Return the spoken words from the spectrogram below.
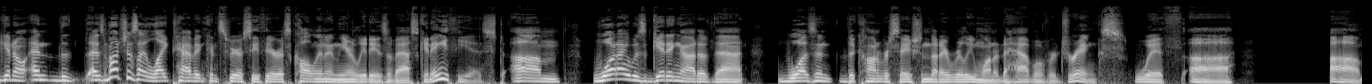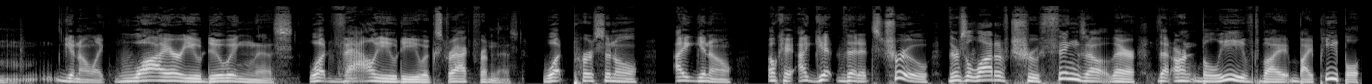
you know, and the, as much as I liked having conspiracy theorists call in in the early days of Ask an Atheist, um, what I was getting out of that wasn't the conversation that I really wanted to have over drinks with, uh, um, you know, like why are you doing this? What value do you extract from this? What personal, I you know okay, I get that it's true. There's a lot of true things out there that aren't believed by by people.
